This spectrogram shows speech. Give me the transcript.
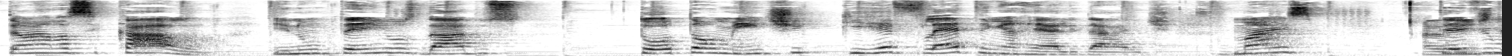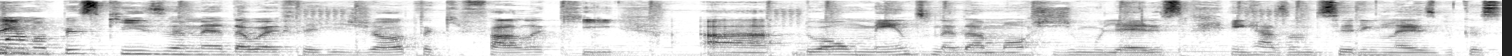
Então, elas se calam e não têm os dados totalmente que refletem a realidade. Mas a Teve gente uma... tem uma pesquisa né, da UFRJ que fala que a, do aumento né, da morte de mulheres em razão de serem lésbicas,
